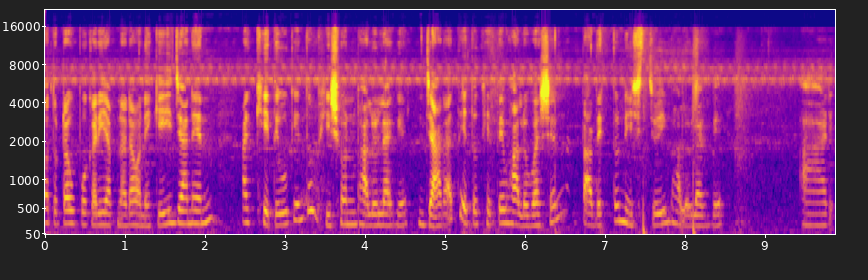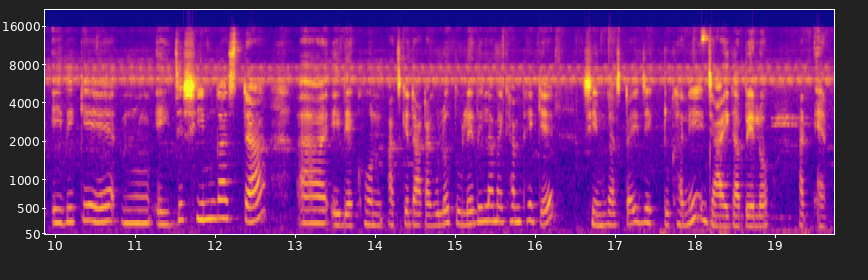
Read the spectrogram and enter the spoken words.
কতটা উপকারী আপনারা অনেকেই জানেন। আর খেতেও কিন্তু ভীষণ ভালো লাগে। যারা তেতো খেতে ভালোবাসেন, তাদের তো নিশ্চয়ই ভালো লাগবে। আর এইদিকে এই যে শিম গাছটা এই দেখুন, আজকে ডাটাগুলো তুলে দিলাম এখান থেকে। শিম গাছটাই যে একটুখানি জায়গা পেল। আর এত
